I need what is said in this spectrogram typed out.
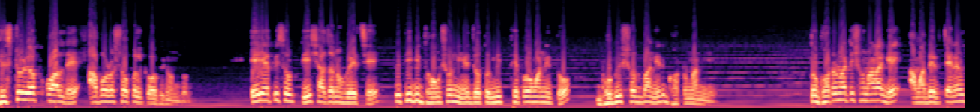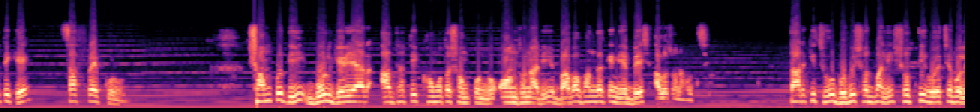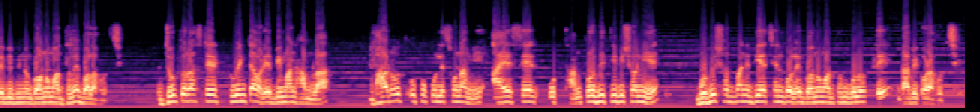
History of ওয়ার্ল্ডে আবারও সকলকে অভিনন্দন। এই এপিসোডটি সাজানো হয়েছে পৃথিবী ধ্বংস নিয়ে যত মিথ্যে প্রমাণিত ভবিষ্যৎবাণীর ঘটনা নিয়ে। তো ঘটনাটি শোনার আগে আমাদের চ্যানেলটিকে সাবস্ক্রাইব করুন। সম্প্রতি বুলগেরিয়ার আধ্যাত্মিক ক্ষমতা সম্পন্ন অন্ধ নারী বাবা ভাঙ্গাকে নিয়ে বেশ আলোচনা হচ্ছে। তার কিছু ভবিষ্যৎবাণী সত্যি হয়েছে বলে বিভিন্ন গণমাধ্যমে বলা হচ্ছে। যুক্তরাষ্ট্রের টুইন টাওয়ারে বিমান হামলা, ভারত উপকূলে সুনামি আইএস এর উত্থান প্রভৃতি বিষয় নিয়ে ভবিষ্যৎবাণী দিয়েছেন বলে গণমাধ্যমগুলোতে দাবি করা হচ্ছে।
